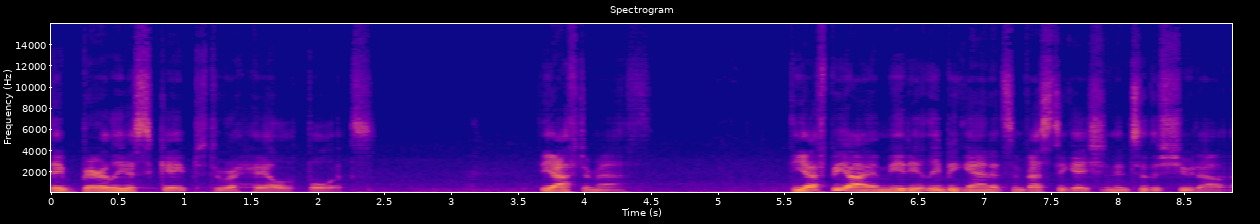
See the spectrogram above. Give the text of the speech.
They barely escaped through a hail of bullets. The aftermath. The FBI immediately began its investigation into the shootout,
